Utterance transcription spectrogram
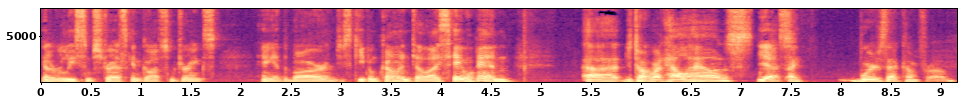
got to release some stress, can go have some drinks, hang at the bar, and just keep them coming until I say when. Uh, you talk about hellhounds. Yes. I, where does that come from?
